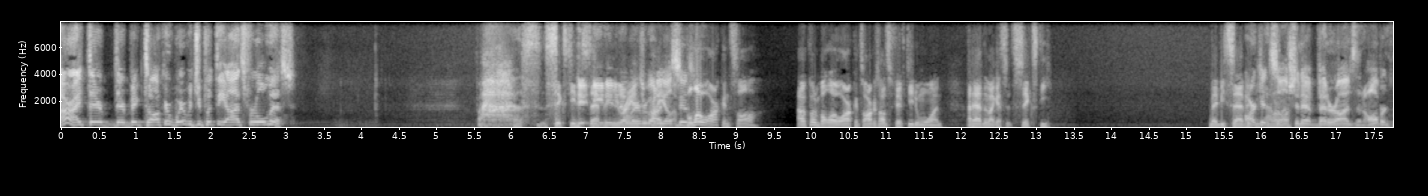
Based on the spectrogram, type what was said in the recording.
all right. They're they're big talker. Where would you put the odds for Ole Miss? Sixty to Do- do you seventy need to where range. everybody else is? below Arkansas. I would put them below Arkansas. Arkansas is fifty to one. I'd have them, I guess, at sixty, maybe seventy. I don't know. Arkansas should have better odds than Auburn.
